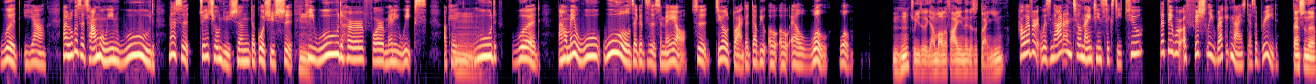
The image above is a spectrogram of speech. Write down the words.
wood 一样。那如果是长母音 wood，那是追求女生的过去式。He wooed her for many weeks. Okay, wooed would. 然后没有 wool wool 这个字是没有，是只有短的 w o o l wool wool。嗯哼，注意这个羊毛的发音，那个是短音。However, it was not until 1962 that they were officially recognized as a breed. 但是呢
